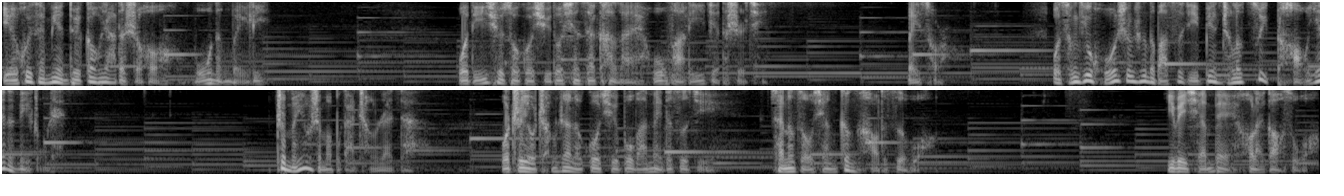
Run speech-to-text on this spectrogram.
也会在面对高压的时候无能为力。我的确做过许多现在看来无法理解的事情。没错，我曾经活生生的把自己变成了最讨厌的那种人。这没有什么不敢承认的，我只有承认了过去不完美的自己。才能走向更好的自我。一位前辈后来告诉我，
